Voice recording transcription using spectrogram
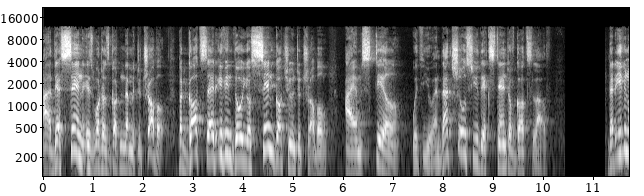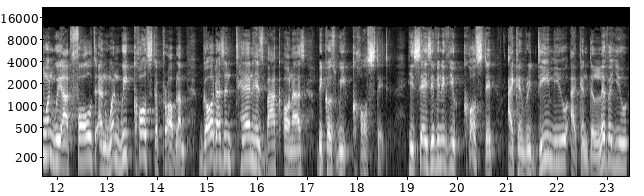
Uh, their sin is what has gotten them into trouble. But God said, even though your sin got you into trouble, I am still with you. And that shows you the extent of God's love. That even when we are at fault and when we caused the problem, God doesn't turn his back on us because we caused it. He says, even if you caused it, I can redeem you, I can deliver you,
